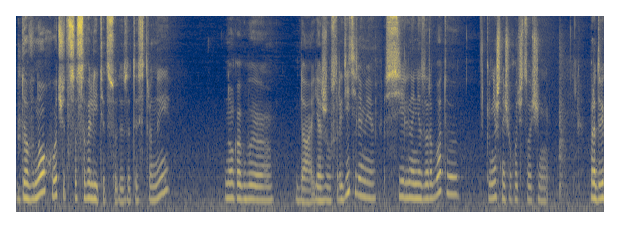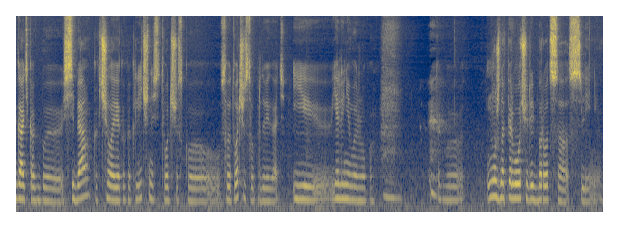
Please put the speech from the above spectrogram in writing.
Давно хочется свалить отсюда, из этой страны. Но как бы, да, я живу с родителями, сильно не зарабатываю. Конечно, еще хочется очень продвигать как бы себя, как человека, как личность, творческую, свое творчество продвигать. И я ленивая жопа. Как бы нужно в первую очередь бороться с ленью.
